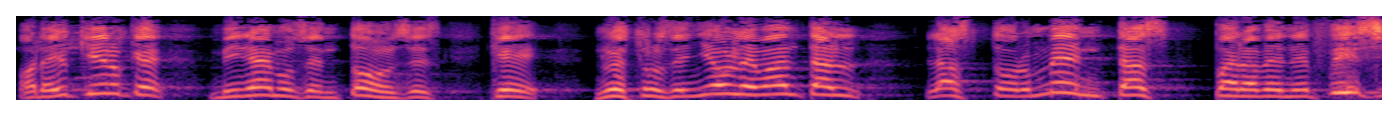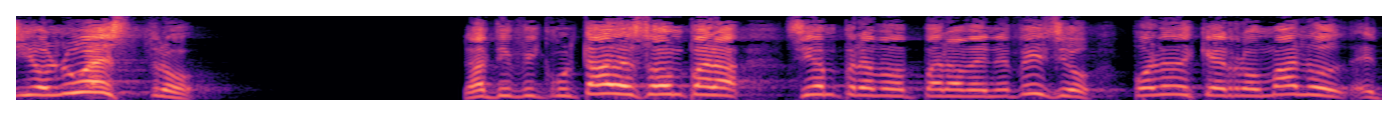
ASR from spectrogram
Ahora yo quiero que miremos entonces que nuestro Señor levanta las tormentas para beneficio nuestro. Las dificultades son para siempre para beneficio. Por eso es que Romanos, eh,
